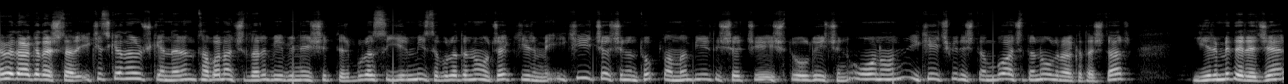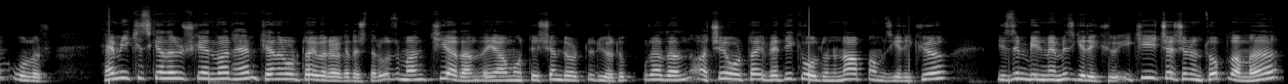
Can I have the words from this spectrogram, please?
Evet arkadaşlar ikizkenar üçgenlerin taban açıları birbirine eşittir. Burası 20 ise burada ne olacak? 20. İki iç açının toplamı bir dış açıya eşit olduğu için 10'un iki iç bir dıştan bu açıda ne olur arkadaşlar? 20 derece olur. Hem ikizkenar üçgen var hem kenar ortay var arkadaşlar. O zaman Kia'dan veya muhteşem dörtlü diyorduk. Buradan açı ortay ve dik olduğunu ne yapmamız gerekiyor? Bizim bilmemiz gerekiyor. İki iç açının toplamı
